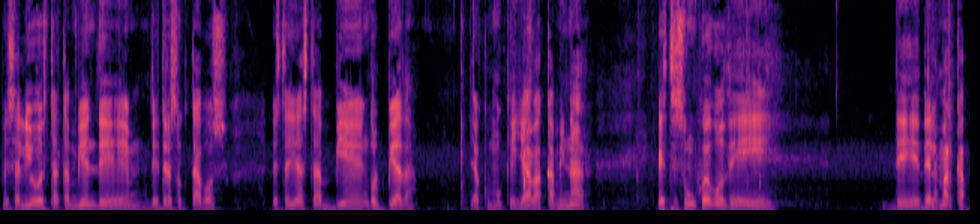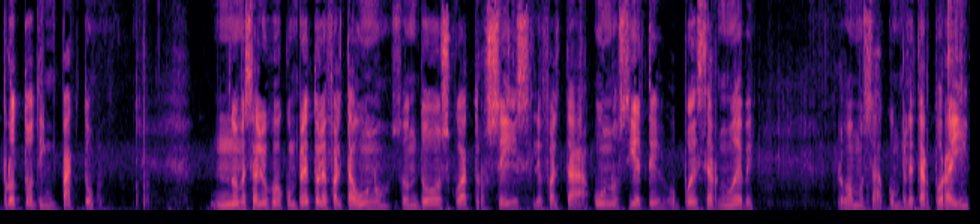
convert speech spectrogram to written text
Me salió esta también de, de 3 octavos. Esta ya está bien golpeada. Ya como que ya va a caminar. Este es un juego de, de, de la marca Proto de impacto. No me salió el juego completo, le falta uno. Son dos, cuatro, seis. Le falta uno, siete o puede ser nueve. Lo vamos a completar por ahí.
